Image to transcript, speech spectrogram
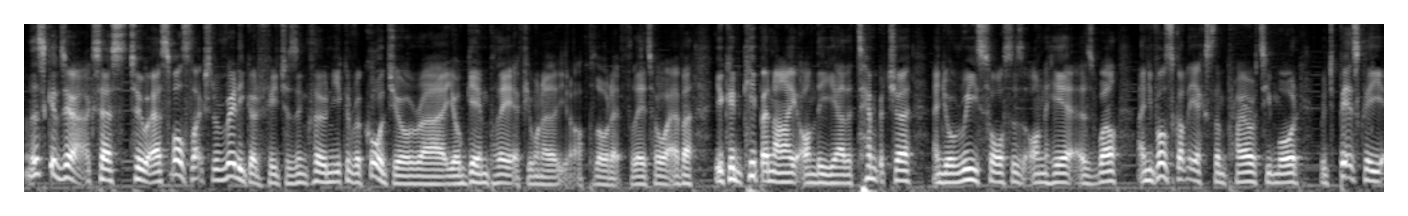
And this gives you access to a small selection of really good features, including you can record your uh, your gameplay if you want to you know, upload it for later or whatever. You can keep an eye on the uh, the temperature and your resources on here as well. And you've also got the excellent priority priority mode, which basically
